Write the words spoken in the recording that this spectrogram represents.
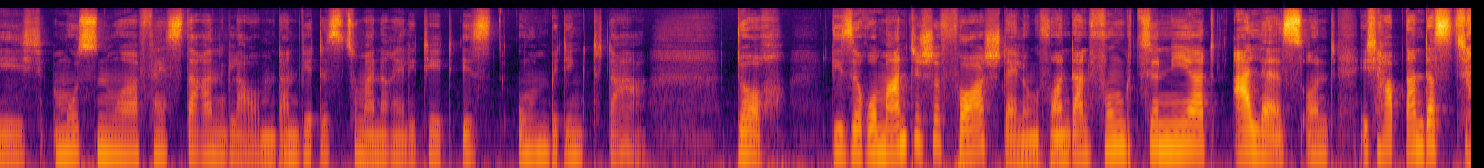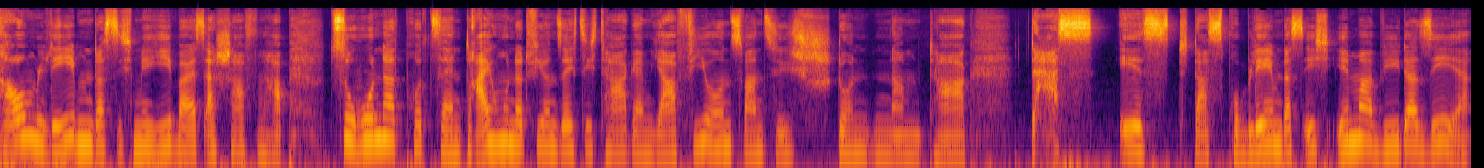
ich muss nur fest daran glauben, dann wird es zu meiner Realität, ist unbedingt da. Doch diese romantische Vorstellung von dann funktioniert alles und ich habe dann das Traumleben, das ich mir jeweils erschaffen habe, zu 100 Prozent, 364 Tage im Jahr, 24 Stunden am Tag, das ist das Problem, das ich immer wieder sehe.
